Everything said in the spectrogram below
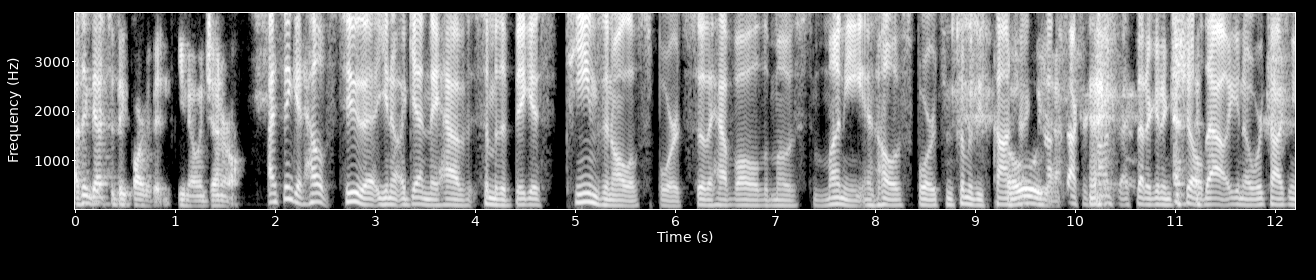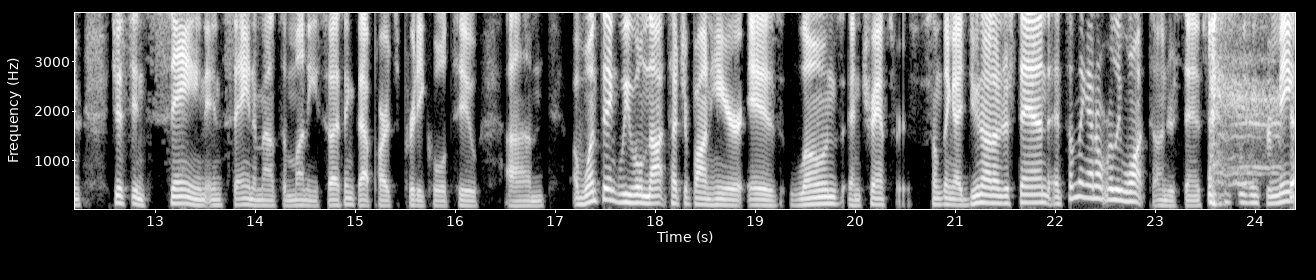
I think that's a big part of it, you know, in general. I think it helps too that, you know, again, they have some of the biggest teams in all of sports. So they have all the most money in all of sports and some of these contracts, oh, yeah. soccer contracts that are getting shelled out. You know, we're talking just insane, insane amounts of money. So I think that part's pretty cool too. Um, uh, one thing we will not touch upon here is loans and transfers, something I do not understand and something I don't really want to understand. It's confusing for me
